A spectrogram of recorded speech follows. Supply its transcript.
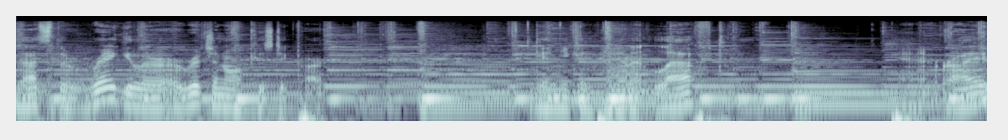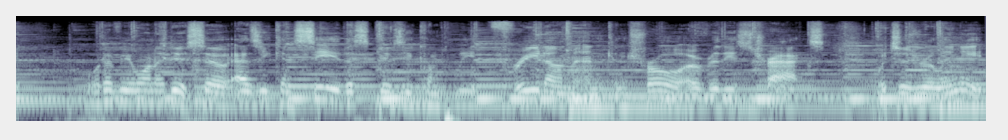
that's the regular original acoustic part. Again, you can pan it left, pan it right, whatever you want to do. So as you can see, this gives you complete freedom and control over these tracks, which is really neat.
